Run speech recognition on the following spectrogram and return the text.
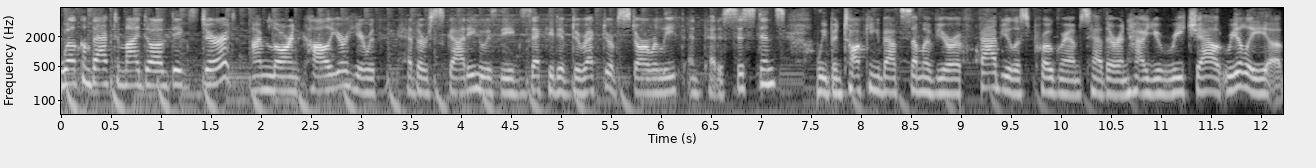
Welcome back to My Dog Digs Dirt. I'm Lauren Collier here with Heather Scotty, who is the Executive Director of Star Relief and Pet Assistance. We've been talking about some of your fabulous programs, Heather, and how you reach out really uh,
